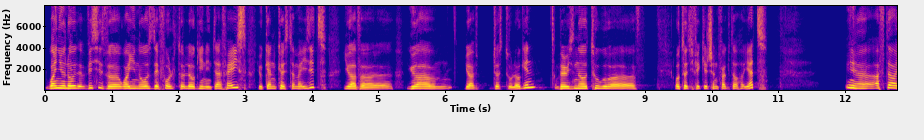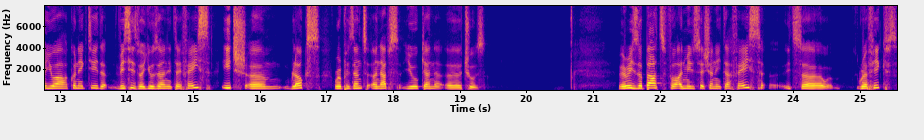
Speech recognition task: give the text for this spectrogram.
When you know this is the YunoHost default login interface, you can customize it. You have uh, you have you have just to log in. There is no two uh, authentication factor yet. Uh, after you are connected, this is the user interface. Each um, blocks represent an apps you can uh, choose. There is a part for administration interface. It's uh, graphics,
